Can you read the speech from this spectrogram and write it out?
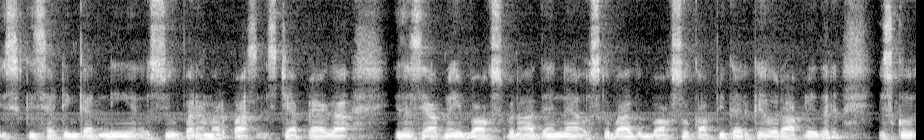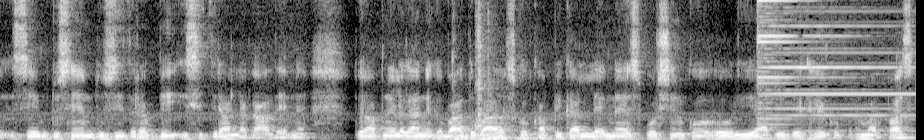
इसकी सेटिंग करनी है। उसके ऊपर हमारे पास स्टेप आएगा। इधर से आपने ये बॉक्स बना देना है, उसके बाद बॉक्स को कॉपी करके और आपने इधर इसको सेम टू सेम दूसरी तरफ़ भी इसी तरह लगा देना है। तो आपने लगाने के बाद दोबारा उसको कॉपी कर लेना है इस पोर्शन को और ये आप ये देख रहे हैं ऊपर हमारे पास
